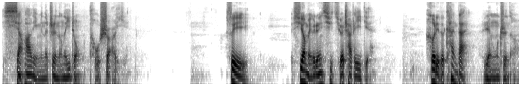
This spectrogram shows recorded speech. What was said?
想法里面的智能的一种投射而已。所以，需要每个人去觉察这一点，合理的看待人工智能。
